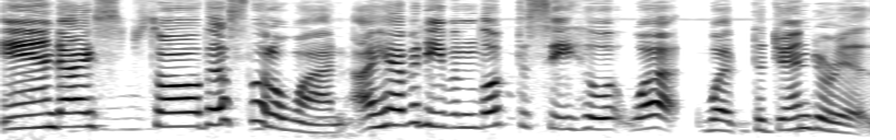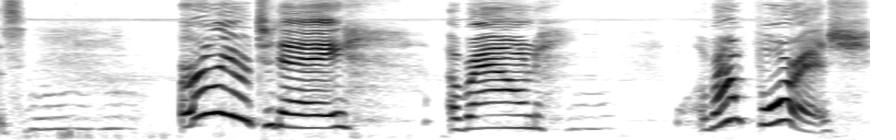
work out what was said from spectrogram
and I saw this little one. I haven't even looked to see who it what what the gender is. Earlier today around around four-ish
